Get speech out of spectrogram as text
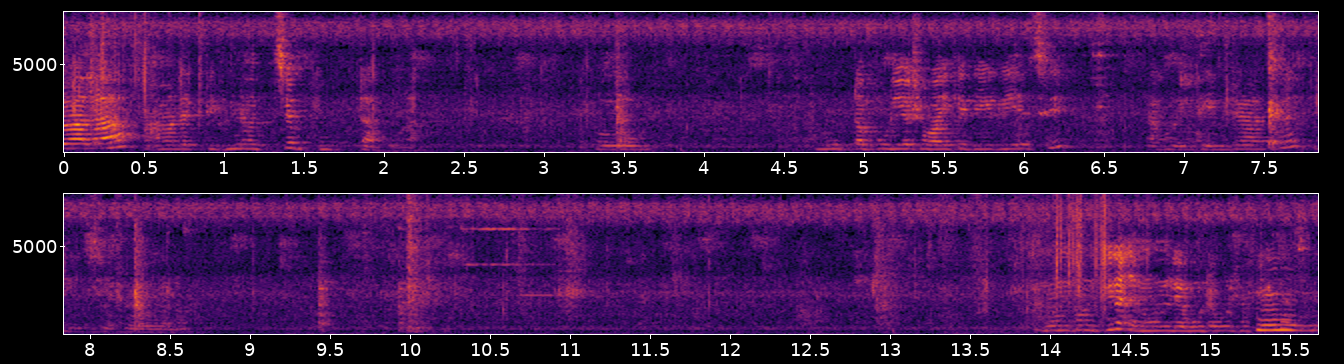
সন্ধ্যেবেলা আমাদের টিফিন হচ্ছে ভুট্টা পোড়া। তো ভুট্টা পুড়িয়ে সবাইকে দিয়ে দিয়েছি। এখন এই তিনটে আছে শেষ হয়ে গেল। নুন টুন, ঠিক আছে? নুন, লেবু টেবু সব ঠিক আছে?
